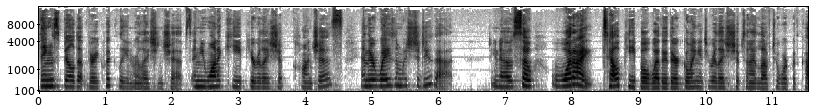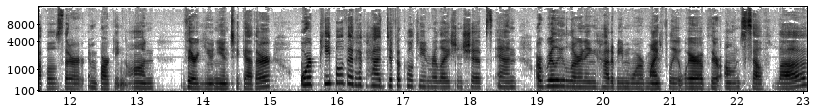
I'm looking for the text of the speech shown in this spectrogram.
things build up very quickly in relationships and you want to keep your relationship conscious and there are ways in which to do that you know so what i tell people whether they're going into relationships and i love to work with couples that are embarking on their union together or people that have had difficulty in relationships and are really learning how to be more mindfully aware of their own self-love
